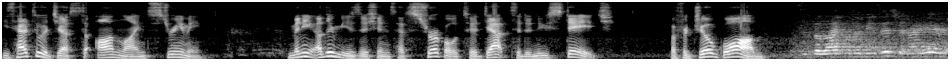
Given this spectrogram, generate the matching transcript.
he's had to adjust to online streaming. Many other musicians have struggled to adapt to the new stage, but for Joe Guam, This is the life of a musician right here.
